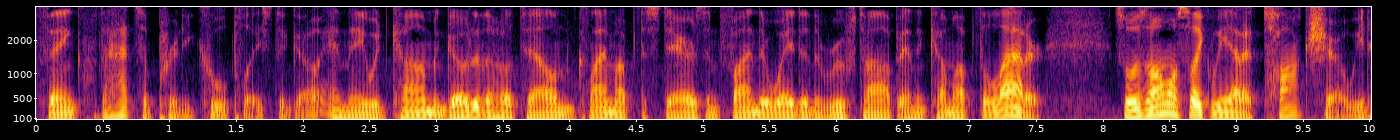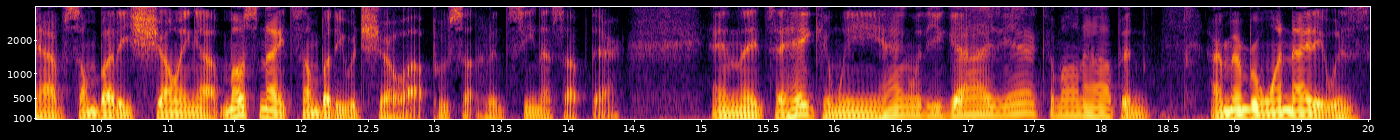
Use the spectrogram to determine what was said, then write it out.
think that's a pretty cool place to go. And they would come and go to the hotel and climb up the stairs and find their way to the rooftop and then come up the ladder. So it was almost like we had a talk show. We'd have somebody showing up. Most nights somebody would show up who had seen us up there. And they'd say hey can we hang with you guys? Yeah come on up. And i remember one night it was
